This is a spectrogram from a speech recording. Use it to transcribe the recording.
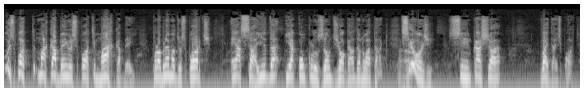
O esporte marcar bem, o esporte marca bem. O problema do esporte é a saída e a conclusão de jogada no ataque. Se hoje se encaixar, vai dar esporte.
